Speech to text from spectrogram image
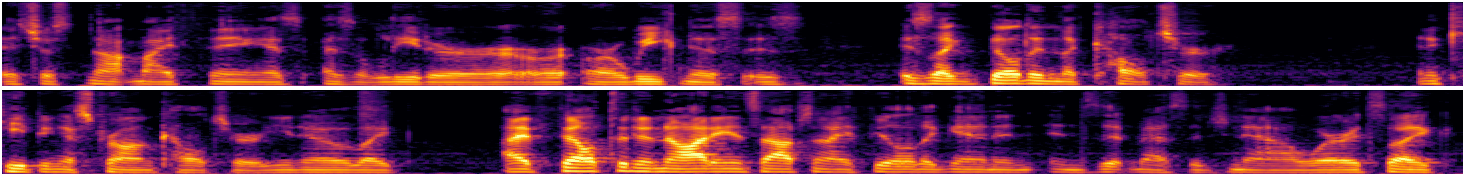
it's just not my thing as, as a leader or, or a weakness, is is like building the culture and keeping a strong culture. You know, like I felt it in audience ops and I feel it again in, in Zip Message now, where it's like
